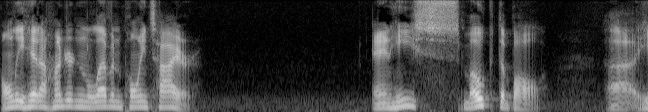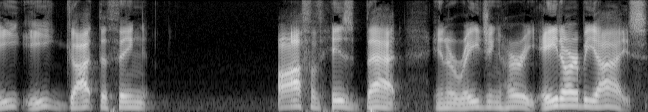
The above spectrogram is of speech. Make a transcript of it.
Only hit 111 points higher. And he smoked the ball. Uh, he he got the thing off of his bat in a raging hurry. Eight RBIs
